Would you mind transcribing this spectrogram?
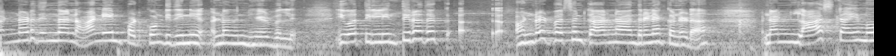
ಕನ್ನಡದಿಂದ ನಾನೇನು ಪಡ್ಕೊಂಡಿದ್ದೀನಿ ಅನ್ನೋದನ್ನು ಹೇಳಬಲ್ಲೆ. ಇವತ್ತು ಇಲ್ಲಿ ನಿಂತಿರೋದಕ್ಕೆ ಹಂಡ್ರೆಡ್ ಪರ್ಸೆಂಟ್ ಕಾರಣ ಅಂದ್ರೇ ಕನ್ನಡ. ನಾನು last time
